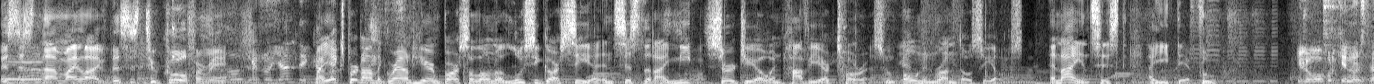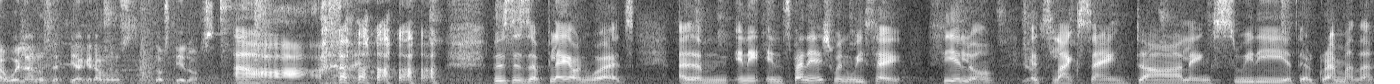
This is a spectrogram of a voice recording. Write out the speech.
This is not my life. This is too cool for me. My expert on the ground here in Barcelona, Lucy Garcia, insists that I meet Sergio and Javier Torres, who own and run Dos Cielos. And I insist I eat their food. Y luego porque nuestra abuela nos decía que éramos dos cielos. Ah, this is a play on words. Um, in, in Spanish, when we say cielo, it's like saying darling, sweetie. Their grandmother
